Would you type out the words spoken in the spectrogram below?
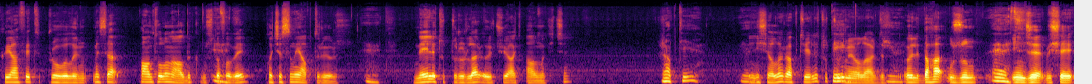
Kıyafet provaların mesela pantolon aldık Mustafa Bey. Paçasını yaptırıyoruz. Evet. Neyle tuttururlar ölçüyü al- almak için? Raptiye. İnşallah raptiyeyle tutturmuyorlardır. Yani. Öyle daha uzun, Evet. ince bir şey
